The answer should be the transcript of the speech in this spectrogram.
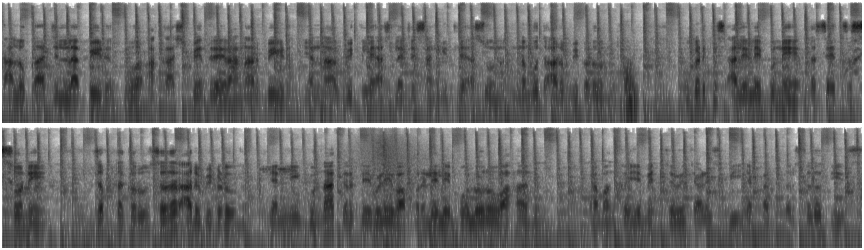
तालुका जिल्हा बीड व आकाश बेंद्रे राहणार बीड यांना विकले असल्याचे सांगितले असून नमूद आरोपीकडून उघडकीस आलेले गुन्हे तसेच सोने जप्त करून सदर आरोपीकडून त्यांनी गुन्हा करतेवेळी वापरलेले बोलोरो वाहन क्रमांक एम एच चव्वेचाळीस बी एकाहत्तर सदतीस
